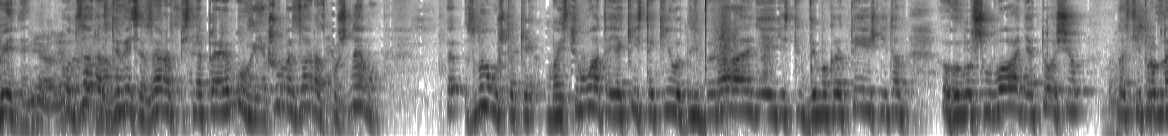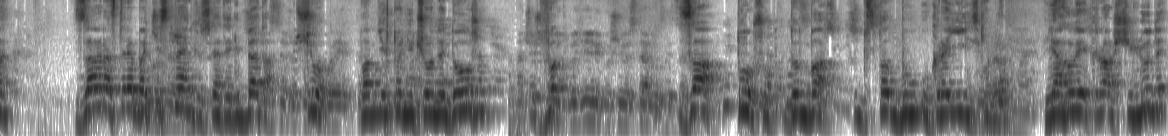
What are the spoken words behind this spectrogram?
винен. От зараз дивися, зараз після перемоги, якщо ми зараз почнемо е, знову ж таки майструвати якісь такі от ліберальні, якісь демократичні там голосування, то що у нас ці проблеми. Зараз треба тісненько сказати, ребята, все, вам ніхто нічого не должен. Що що за те, щоб Донбас був українським, лягли кращі люди,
